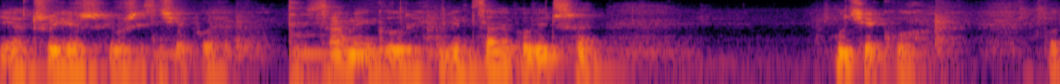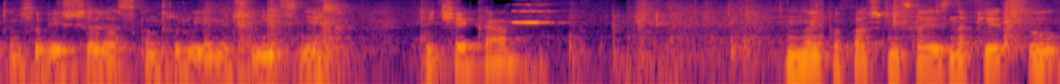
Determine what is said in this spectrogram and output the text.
Ja czuję, że już jest ciepłe. Samej góry, więc całe powietrze uciekło. Potem sobie jeszcze raz skontrolujemy, czy nic nie wycieka. No i popatrzmy, co jest na piecu.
